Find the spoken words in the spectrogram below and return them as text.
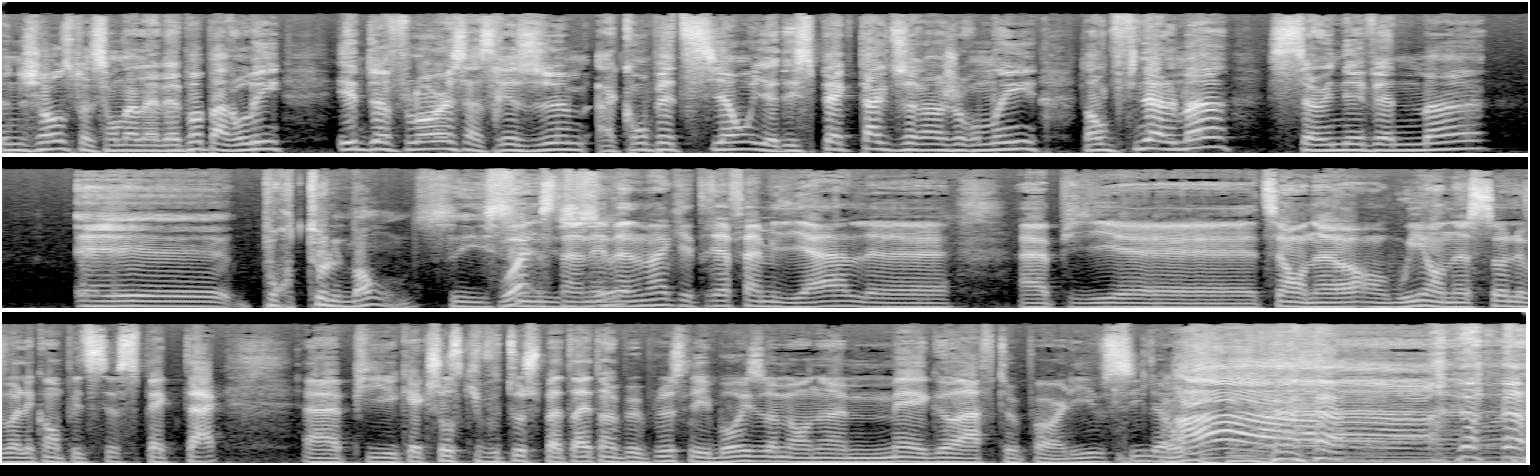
une chose, parce qu'on n'en avait pas parlé. Hit the Floor, ça se résume à compétition. Il y a des spectacles durant la journée. Donc finalement, c'est un événement euh, pour tout le monde. C'est Oui, c'est un ça. événement qui est très familial. euh, euh, puis, tu sais, on a, on- oui, on a ça, le volet compétitif spectacle. Euh, puis quelque chose qui vous touche peut-être un peu plus, les boys, là, mais on a un méga after party aussi. Là. Ah! Ouais, ouais,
